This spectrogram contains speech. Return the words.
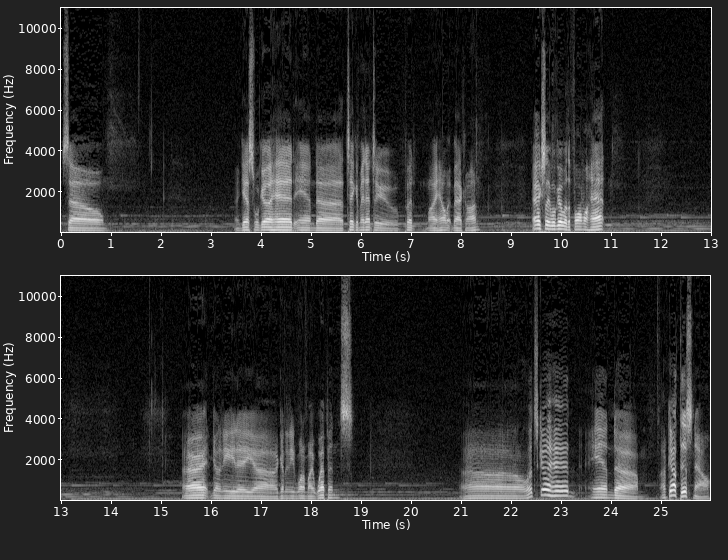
So I guess we'll go ahead and uh, take a minute to put my helmet back on. Actually, we'll go with a formal hat. Alright, gonna need a, uh, gonna need one of my weapons. Uh, let's go ahead and, um, I've got this now.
